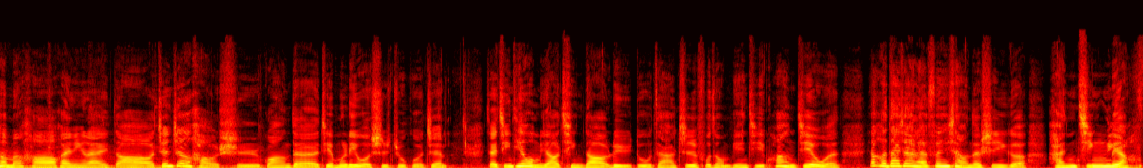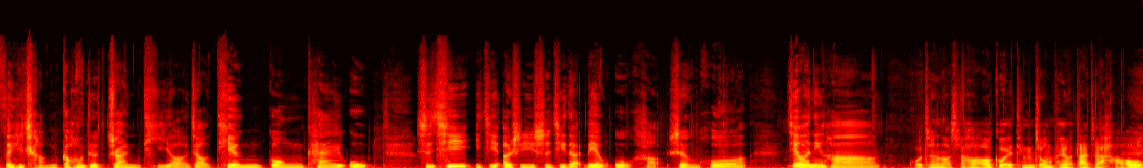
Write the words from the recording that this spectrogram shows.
朋友们好，欢迎您来到《真正好时光》的节目里，我是朱国珍。在今天，我们邀请到《旅读》杂志副总编辑邝介文，要和大家来分享的是一个含金量非常高的专题哦，叫“天工开物：十七以及二十一世纪的恋物好生活”。介文您好。国珍老师好，各位听众朋友大家好。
